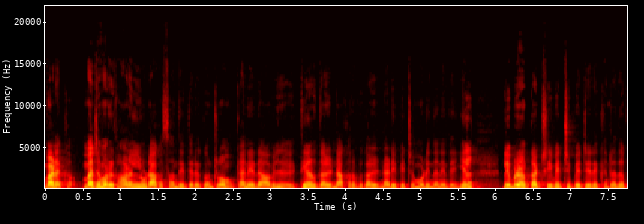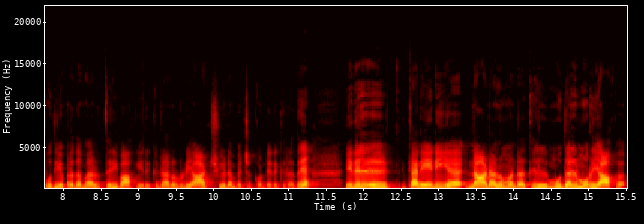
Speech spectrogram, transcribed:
வணக்கம். மற்றொரு காணொலியூடாக சந்தித்திருக்கின்றோம். கனடாவில் தேர்தல் நகர்வுகள் நடைபெற்று முடிந்த நிலையில் லிபரல் கட்சி வெற்றி பெற்றிருக்கின்றது. புதிய பிரதமர் தெரிவாகி இருக்கின்றார். அவருடைய ஆட்சி இடம்பெற்றுக் கொண்டிருக்கிறது. இதில் கனேடிய நாடாளுமன்றத்தில் முதல் முறையாக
